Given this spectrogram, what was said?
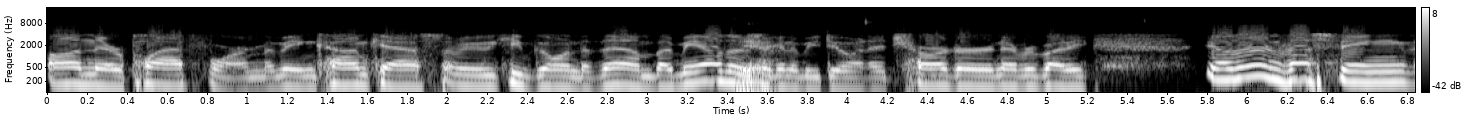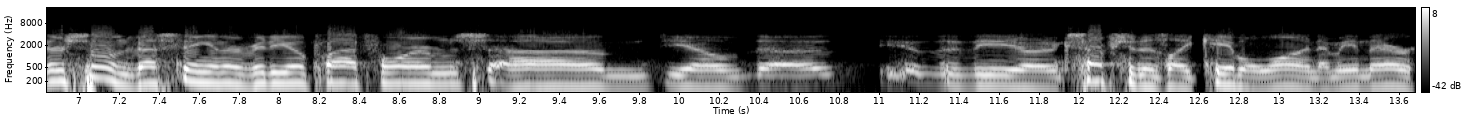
on their platform. I mean, Comcast, I mean, we keep going to them, but I mean, others yeah. are going to be doing it, Charter and everybody. You know, they're investing, they're still investing in their video platforms. Um, you know, the, the, the uh, exception is like Cable One. I mean, they're,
